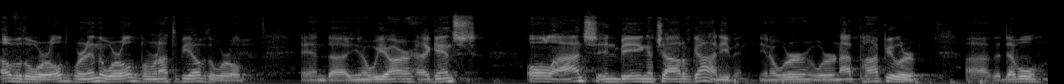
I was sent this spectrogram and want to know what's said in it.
of the world. We're in the world, but we're not to be of the world. And, uh, you know, we are against all odds in being a child of God, even. You know, we're, we're not popular. Uh, the devil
